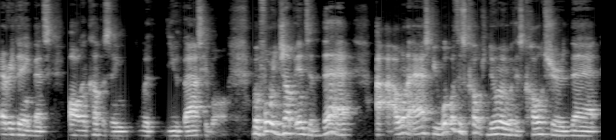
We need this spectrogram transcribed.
everything that's all encompassing with youth basketball. Before we jump into that, I, I want to ask you, what was his coach doing with his culture that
